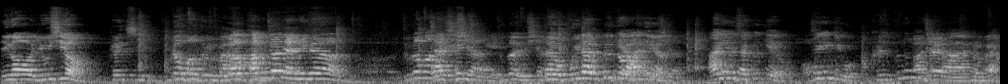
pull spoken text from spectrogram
이거 요시 형. 그렇지 누가 봐도 누가 방전이 아니면 누가 봐도 야, 유시야. 누가 유시야 나 이거 브이라이브 끌게요. 아니면. 아니면 제가 끌게요. 책임지고. 아 그래서 끄는 맞아요. 아 그런가요?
